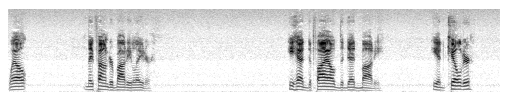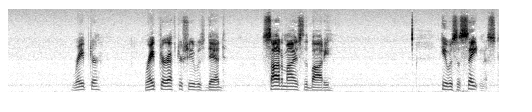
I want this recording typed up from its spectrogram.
Well, they found her body later. He had defiled the dead body. He had killed her, raped her, raped her after she was dead, sodomized the body. He was a Satanist.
